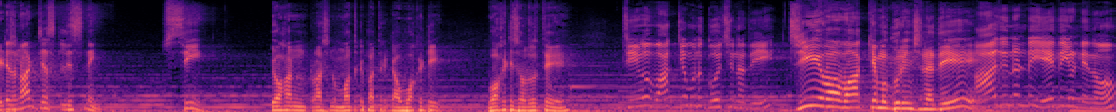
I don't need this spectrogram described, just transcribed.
It is not just listening see Yohan రాసిన మొదటి పత్రిక ఒకటి. ఒకటి చదివితే జీవ వాక్యమును గూర్చినది జీవవాక్యము గురించినది. ఆది నుండి ఏది ఉండెనో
